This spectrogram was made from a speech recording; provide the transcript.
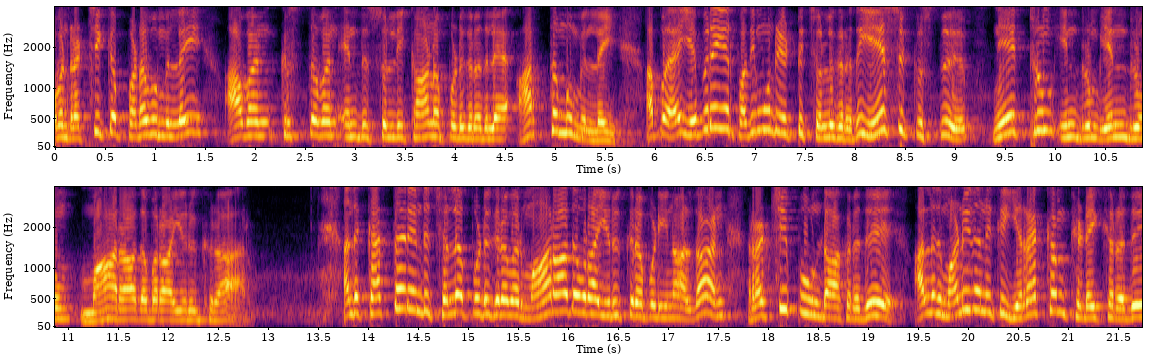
அவன் ரட்சிக்கப்படவும் இல்லை அவன் கிறிஸ்தவன் என்று சொல்லி காணப்படுகிறதுல அர்த்தமும் இல்லை. அப்ப எபிரேயர் பதிமூன்று எட்டு சொல்லுகிறது இயேசு கிறிஸ்து நேற்றும் இன்றும் என்றும் மாறாதவராயிருக்கிறார். அந்த கத்தர் என்று சொல்லப்படுகிறவர் மாறாதவராய் இருக்கிறபடினால் தான் ரட்சிப்பு உண்டாகிறது. அல்லது மனிதனுக்கு இரக்கம் கிடைக்கிறது.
